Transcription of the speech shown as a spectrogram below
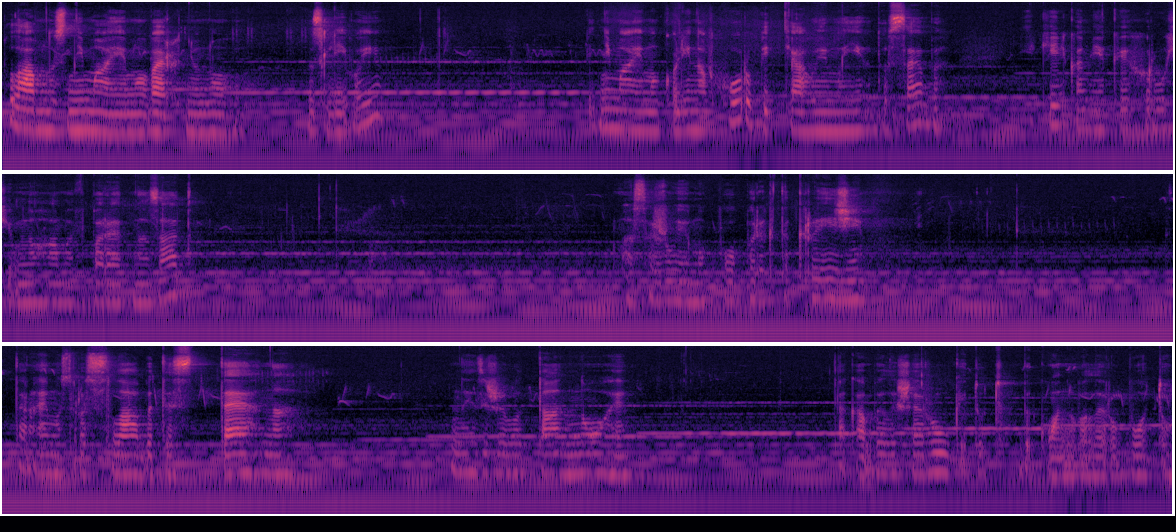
Плавно знімаємо верхню ногу з лівої. Піднімаємо коліна вгору, підтягуємо їх до себе і кілька м'яких рухів ногами вперед-назад. Масажуємо поперек та крижі. Стараємось розслабити стегна, низ живота, ноги, так аби лише руки тут виконували роботу.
